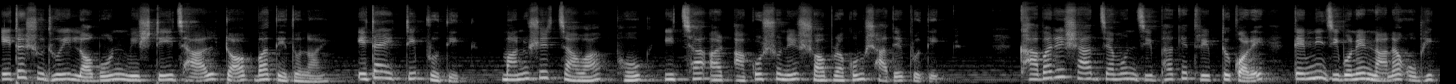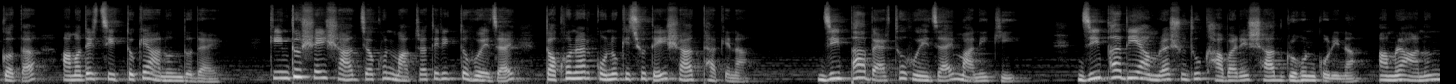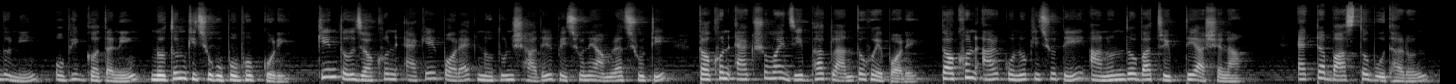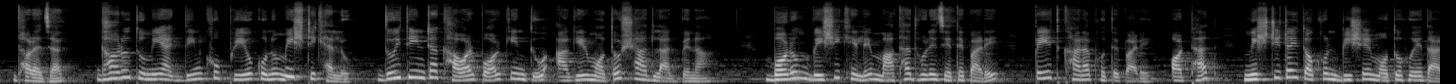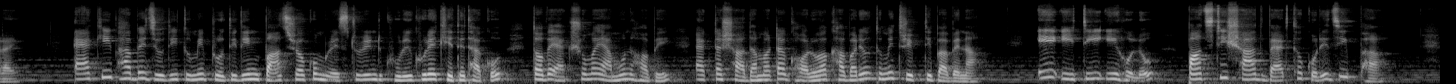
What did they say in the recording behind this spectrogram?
এটা শুধুই লবণ, মিষ্টি, ঝাল, টক বা তেতো নয়। এটা একটি প্রতীক। মানুষের চাওয়া, ভোগ, ইচ্ছা আর আকর্ষণের সব রকম স্বাদের প্রতীক। খাবারের স্বাদ যেমন জিহ্বাকে তৃপ্ত করে, তেমনি জীবনের নানা অভিজ্ঞতা আমাদের চিত্তকে আনন্দ দেয়। কিন্তু সেই স্বাদ যখন মাত্রাতিরিক্ত হয়ে যায়, তখন আর কোনো কিছুতেই স্বাদ থাকে না। জিহ্বা ব্যর্থ হয়ে যায় মানে কি? জিহ্বা দিয়ে আমরা শুধু খাবারের স্বাদ গ্রহণ করি না, আমরা আনন্দ নিই, অভিজ্ঞতা নিই, নতুন কিছু উপভোগ করি। কিন্তু যখন একের পর এক নতুন স্বাদের পেছনে আমরা ছুটি, তখন একসময় জিহ্বা ক্লান্ত হয়ে পড়ে। তখন আর কোনো কিছুতেই আনন্দ বা তৃপ্তি আসে না। একটা বাস্তব উদাহরণ, ধরা যাক, ধরো তুমি একদিন খুব প্রিয় কোনো মিষ্টি খেলো। দুই তিনটা খাওয়ার পর কিন্তু আগের মতো স্বাদ লাগবে না। বরং বেশি খেলে মাথা ধরে যেতে পারে পেট খারাপ হতে পারে, অর্থাৎ মিষ্টিটাই তখন বিষের মতো হয়ে দাঁড়ায়। একইভাবে যদি তুমি প্রতিদিন পাঁচ রকম রেস্টুরেন্ট ঘুরে ঘুরে খেতে থাকো, তবে একসময় এমন হবে, একটা সাদামাটা ঘরোয়া খাবারেও তুমি তৃপ্তি পাবে না। এ ইটিই হল পাঁচটি স্বাদ ব্যর্থ করে জিহ্বা।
